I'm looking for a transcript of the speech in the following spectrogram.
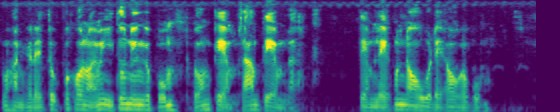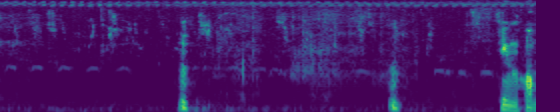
ว่าหันกระไดตัวปลาคอหน่อยไม่อีกตัวหนึ่งครับผมสองเต็มสามเต็มละเต็มแหลกมันเนาบ่ได้เอาครับผมหึหึที่ของของ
